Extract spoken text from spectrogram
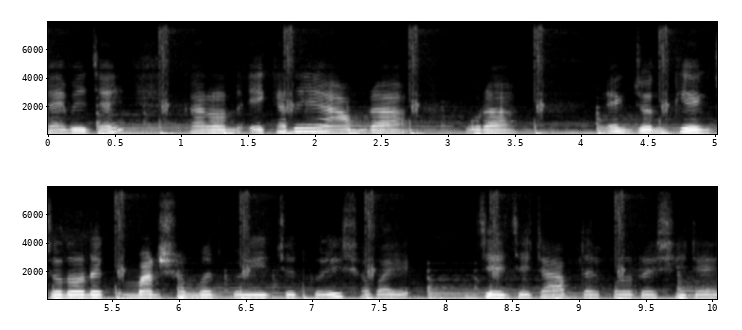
টাইমে যাই, কারণ এখানে আমরা, ওরা একজনকে একজন অনেক মান সম্মান করি, ইজ্জত করি সবাই যে যেটা আবদার করবে সেটাই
